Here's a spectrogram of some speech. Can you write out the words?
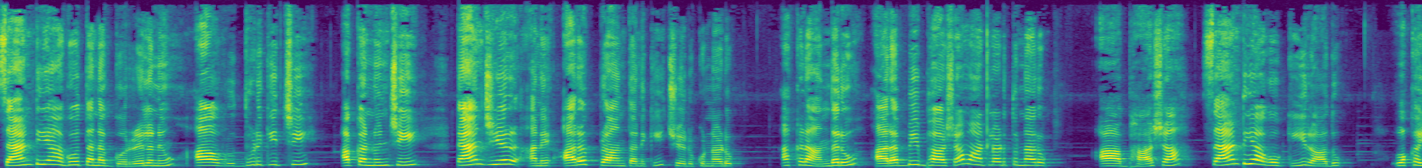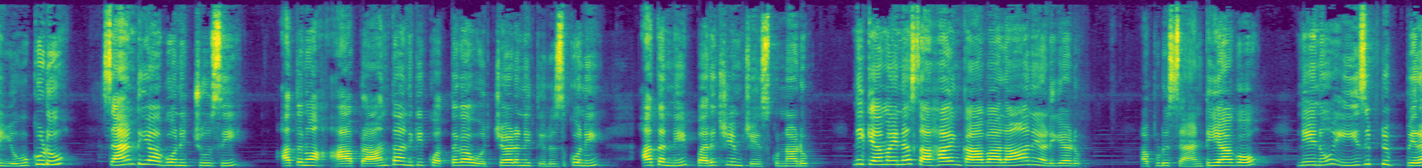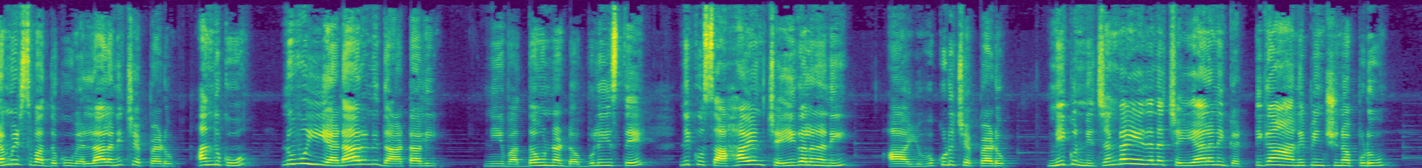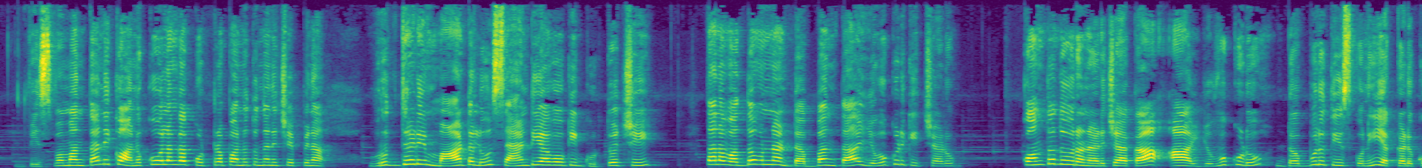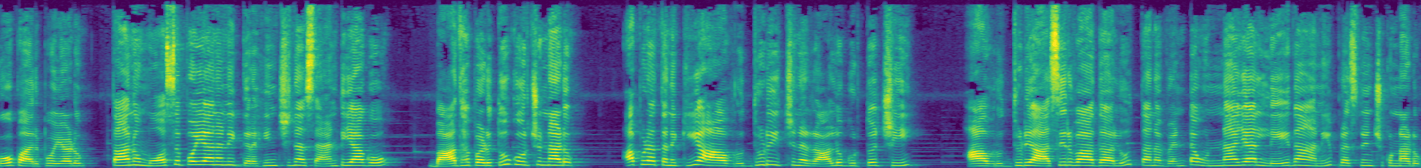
శాంటియాగో తన గొర్రెలను ఆ వృద్ధుడికిచ్చి అక్కడి నుంచి టాంజియర్ అనే అరబ్ ప్రాంతానికి చేరుకున్నాడు. అక్కడ అందరూ అరబ్బీ భాష మాట్లాడుతున్నారు. ఆ భాష శాంటియాగోకి రాదు. ఒక యువకుడు శాంటియాగోని చూసి అతను ఆ ప్రాంతానికి కొత్తగా వచ్చాడని తెలుసుకొని అతన్ని పరిచయం చేసుకున్నాడు. నీకేమైనా సహాయం కావాలా? అని అడిగాడు. అప్పుడు శాంటియాగో నేను ఈజిప్ట్ పిరమిడ్స్ వద్దకు వెళ్ళాలని చెప్పాడు. అందుకు నువ్వు ఈ ఎడారిని దాటాలి. నీ వద్ద ఉన్న డబ్బులు ఇస్తే నీకు సహాయం చేయగలనని ఆ యువకుడు చెప్పాడు. నీకు నిజంగా ఏదైనా చెయ్యాలని గట్టిగా అనిపించినప్పుడు విశ్వమంతా నీకు అనుకూలంగా కుట్ర పన్నుతుందని చెప్పిన వృద్ధుడి మాటలు శాంటియాగోకి గుర్తొచ్చి తన వద్ద ఉన్న డబ్బంతా యువకుడికి ఇచ్చాడు కొంత దూరం నడిచాక ఆ యువకుడు డబ్బులు తీసుకుని ఎక్కడికో పారిపోయాడు. తాను మోసపోయానని గ్రహించిన శాంటియాగో బాధపడుతూ కూర్చున్నాడు. అప్పుడు అతనికి ఆ వృద్ధుడు ఇచ్చిన రాళ్ళు గుర్తొచ్చి ఆ వృద్ధుడి ఆశీర్వాదాలు తన వెంట ఉన్నాయా లేదా అని ప్రశ్నించుకున్నాడు.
